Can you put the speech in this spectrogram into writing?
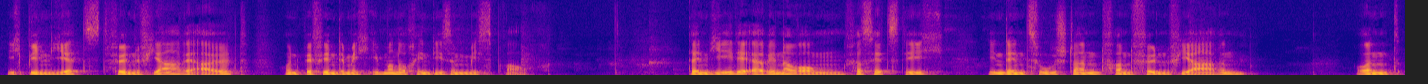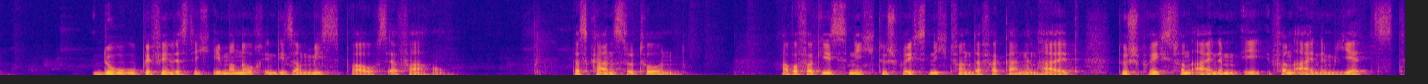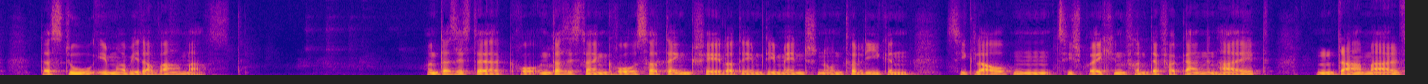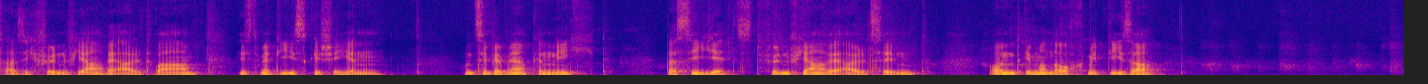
ich bin jetzt fünf Jahre alt und befinde mich immer noch in diesem Missbrauch. Denn jede Erinnerung versetzt dich in den Zustand von fünf Jahren und du befindest dich immer noch in dieser Missbrauchserfahrung. Das kannst du tun. Aber vergiss nicht, du sprichst nicht von der Vergangenheit, du sprichst von einem, von einem Jetzt, das du immer wieder wahr machst. Und das, ist der, und das ist ein großer Denkfehler, dem die Menschen unterliegen. Sie glauben, sie sprechen von der Vergangenheit. Damals, als ich fünf Jahre alt war, ist mir dies geschehen. Und sie bemerken nicht, dass sie jetzt fünf Jahre alt sind und immer noch mit dieser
